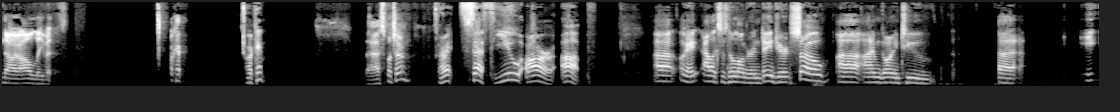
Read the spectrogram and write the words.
no, I'll leave it. Okay. Okay. That's my turn. All right, Seth, you are up. Uh, okay, Alex is no longer in danger, so uh, I'm going to uh, e-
